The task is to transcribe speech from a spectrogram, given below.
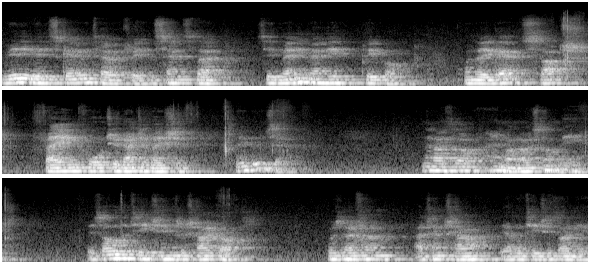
Really, really scary territory in the sense that, see, many, many people, when they get such fame, fortune, adulation, they lose it. Then I thought, hang on, no, it's not me. It's all the teachings which I got. was no from Ajahn Chah, the other teachers I knew.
